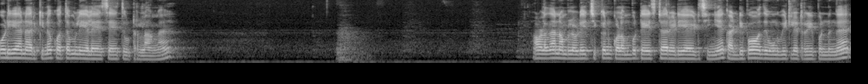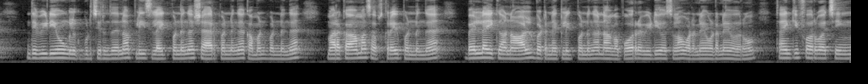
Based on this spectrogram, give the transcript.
பொடியாக நறுக்கினா கொத்தமல்லி இலையை சேர்த்து விட்டுறலாங்க. அவ்வளோதான் நம்மளுடைய சிக்கன் குழம்பு டேஸ்ட்டாக ரெடி ஆகிடுச்சிங்க கண்டிப்பாக வந்து உங்கள் வீட்டில் ட்ரை பண்ணுங்கள் இந்த வீடியோ உங்களுக்கு பிடிச்சிருந்ததுன்னா ப்ளீஸ் லைக் பண்ணுங்கள் ஷேர் பண்ணுங்கள் கமெண்ட் பண்ணுங்கள் மறக்காமல் சப்ஸ்கிரைப் பண்ணுங்கள் பெல் ஐக்கான ஆல் பட்டனை கிளிக் பண்ணுங்கள் நாங்கள் போடுற வீடியோஸ்லாம் உடனே உடனே வரும். தேங்க்யூ ஃபார் வாட்சிங்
